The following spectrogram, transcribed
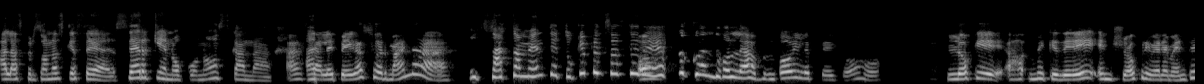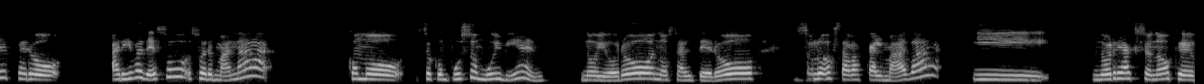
a las personas que se acerquen o conozcan a... Hasta le pega a su hermana. Exactamente. ¿Tú qué pensaste de oh. esto cuando le habló y le pegó? Lo que ah, me quedé en shock primeramente, pero arriba de eso, su hermana como se compuso muy bien. No lloró, no se alteró, solo estaba calmada y no reaccionó, que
